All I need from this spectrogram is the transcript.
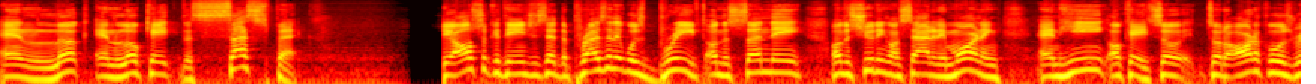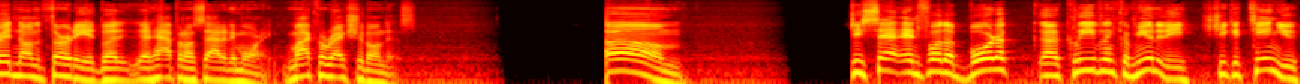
and look and locate the suspect. She also continued. She said the president was briefed on the Sunday on the shooting on Saturday morning, and he okay. So so the article was written on the 30th, but it, it happened on Saturday morning. My correction on this. Um, she said, and for the border uh, Cleveland community, she continued,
